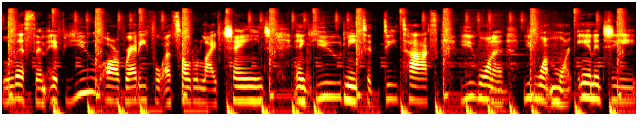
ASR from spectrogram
Listen, if you are ready for a total life change and you need to detox, you want to you want more energy,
